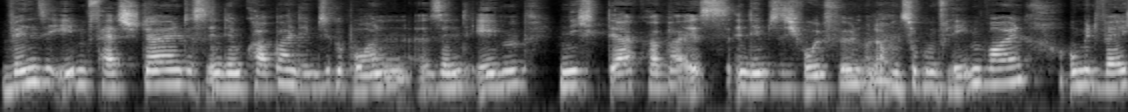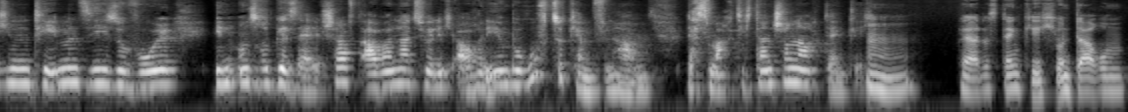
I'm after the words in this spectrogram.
wenn sie eben feststellen, dass in dem Körper, in dem sie geboren sind, eben nicht der Körper ist, in dem sie sich wohlfühlen und auch in Zukunft leben wollen und mit welchen Themen sie sowohl in unserer Gesellschaft, aber natürlich auch in ihrem Beruf zu kämpfen haben. Das macht dich dann schon nachdenklich. Mhm. Ja, das denke ich. Und darum,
